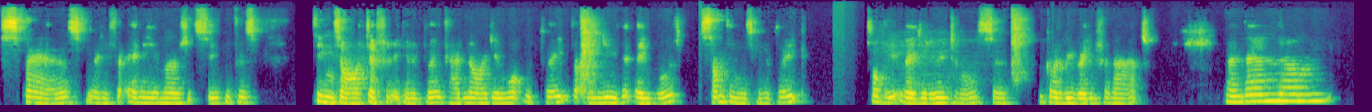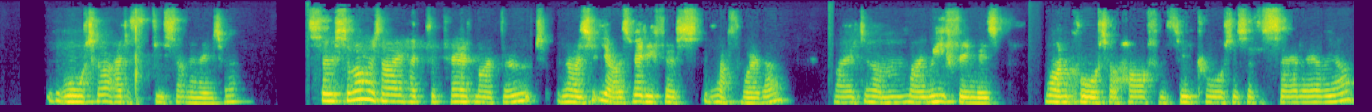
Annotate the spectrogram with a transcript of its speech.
spares ready for any emergency because things are definitely going to break. I had no idea what would break, but I knew that they would. Something was going to break, probably at regular intervals, so we've got to be ready for that. And then um, the water, I had a desalinator. So, so long as I had prepared my boat, and I was, yeah, I was ready for rough weather. I had, um, my reefing is one quarter, half, and three quarters of the sail area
